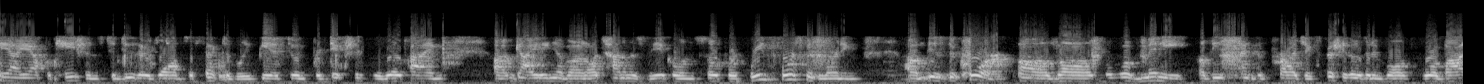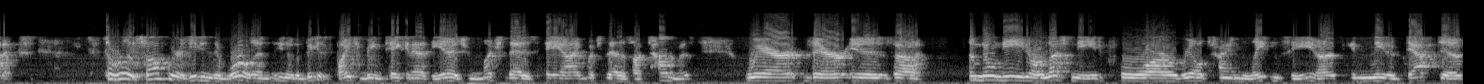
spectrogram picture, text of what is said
AI applications to do their jobs effectively, be it doing prediction, real time uh, guiding an autonomous vehicle, and so forth. Reinforcement learning um, is the core of, uh, of many of these kinds of projects, especially those that involve robotics. So really, software is eating the world, and you know the biggest bites are being taken at the edge. And much of that is AI, much of that is autonomous, where there is uh, no need or less need for real-time latency. Uh, you need adaptive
